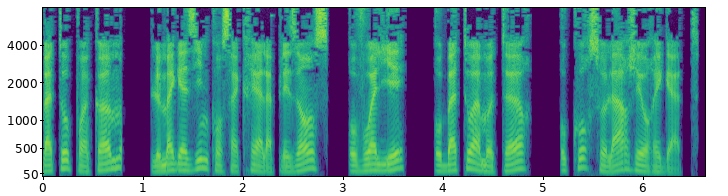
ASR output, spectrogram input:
Bateau.com, le magazine consacré à la plaisance, aux voiliers, aux bateaux à moteur, aux courses au large et aux régates. «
